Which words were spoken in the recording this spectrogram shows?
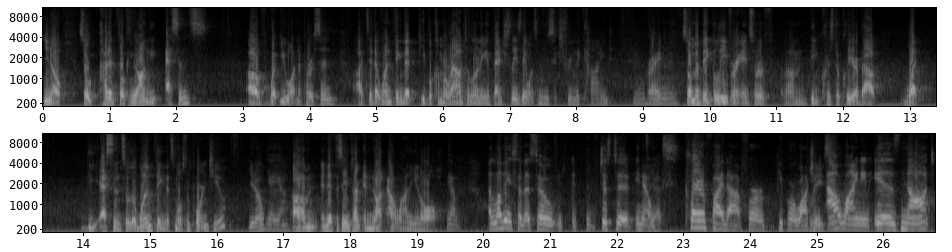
you know, so kind of focusing on the essence of what you want in a person. I'd say that one thing that people come around to learning eventually is they want someone who's extremely kind, right? So I'm a big believer in sort of um, being crystal clear about what the essence or the one thing that's most important to you, you know? Yeah, yeah. Um, and at the same time, and not outlining it all. Yeah. I love that you said that. So, just to you know Yes. clarify that for people who are watching, Please. outlining is not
